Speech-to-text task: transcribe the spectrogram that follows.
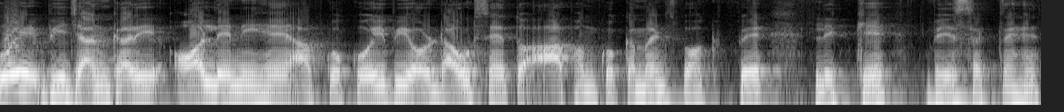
कोई भी जानकारी और लेनी है, आपको कोई भी और डाउट्स हैं तो आप हमको कमेंट्स बॉक्स पे लिख के भेज सकते हैं।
